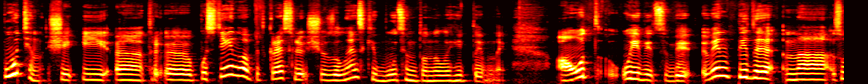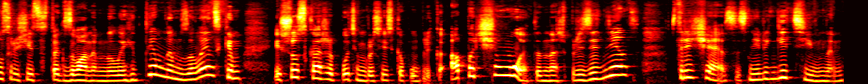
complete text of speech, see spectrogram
Путін ще і е, е, постійно підкреслює, що Зеленський буцімто нелегітимний. А от уявіть собі, він піде на зустрічі з так званим нелегітимним Зеленським, і що скаже потім російська публіка? А почему цей наш президент зустрічається з нелегітимним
